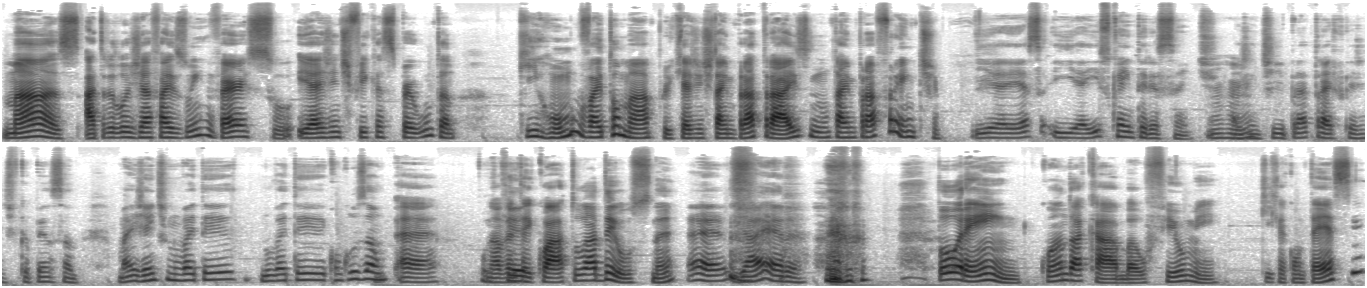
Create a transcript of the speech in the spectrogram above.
Mas a trilogia faz o inverso e a gente fica se perguntando que rumo vai tomar, porque a gente tá indo para trás e não tá indo para frente. E é, essa, e é isso que é interessante. Uhum. A gente ir para trás, porque a gente fica pensando, mas gente não vai ter, não vai ter conclusão. É. Porque, 94, adeus, né? É, já era. Porém, quando acaba o filme, o que que acontece?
